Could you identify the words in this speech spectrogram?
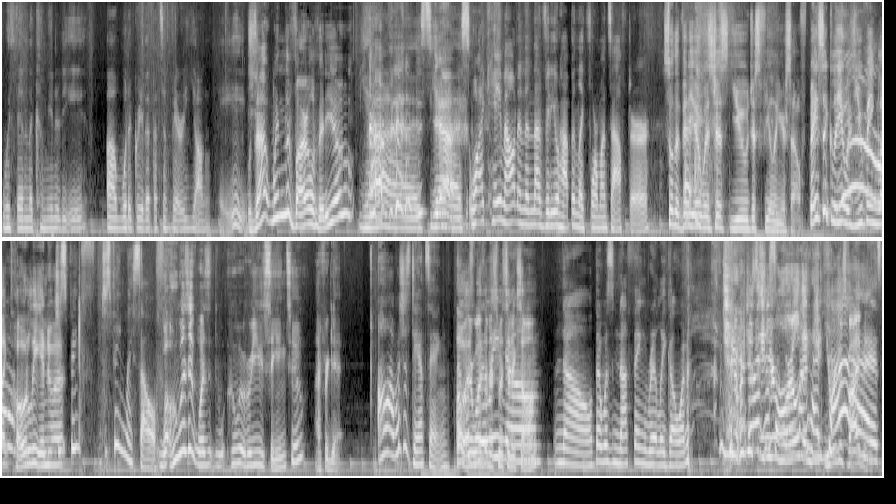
within the community uh, would agree that that's a very young age. Was that when the viral video? Yes, Yeah. yes. Well, I came out and then that video happened like four months after. So the video was just you just feeling yourself. Basically, it was you being like totally into it. Just being, just being myself. Well, who was it? Was who were you singing to? I forget. Oh, I was just dancing. Oh, there was wasn't a specific no- song? No, there was nothing really going on. You were just in your world my and head. you were just vibing.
